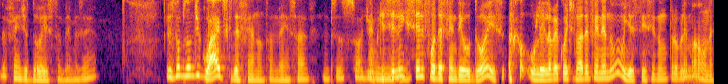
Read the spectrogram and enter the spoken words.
defende dois também, mas é eles estão precisando de guardas que defendam também, sabe? Não precisa só de é, um. Porque se ele, né? se ele for defender o 2, o Lila vai continuar defendendo um, e esse tem sido um problemão, né?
